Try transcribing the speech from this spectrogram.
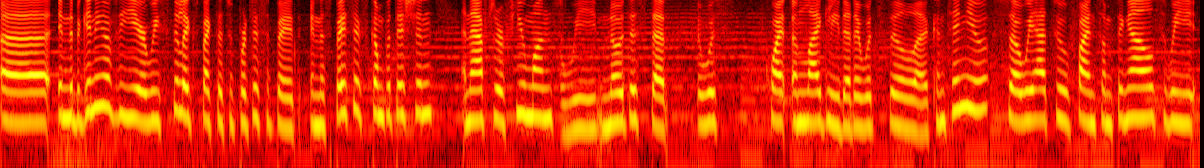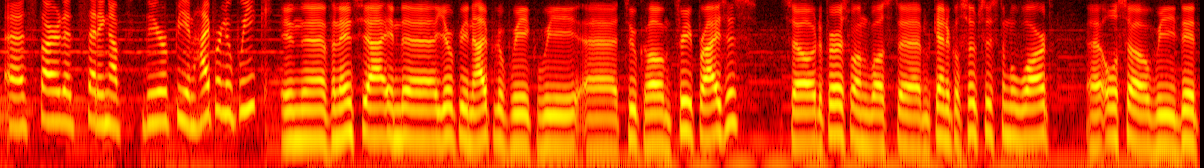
Uh, in the beginning of the year, we still expected to participate in the SpaceX competition, and after a few months, we noticed that it was quite unlikely that it would still uh, continue. So we had to find something else. We uh, started setting up the European Hyperloop Week. In uh, Valencia, in the European Hyperloop Week, we uh, took home three prizes. So the first one was the Mechanical Subsystem Award. Uh, also, we did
